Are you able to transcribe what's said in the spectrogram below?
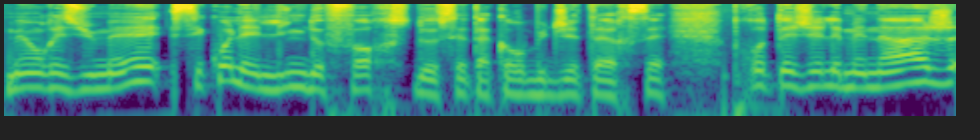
Mais en résumé, c'est quoi les lignes de force de cet accord budgétaire? C'est protéger les ménages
